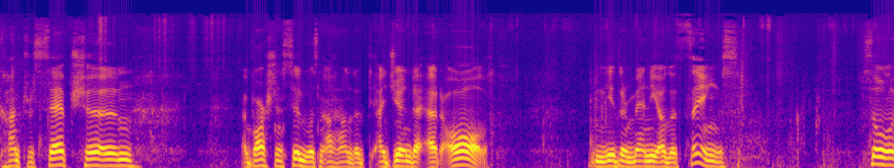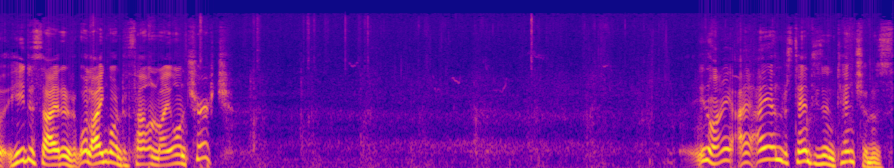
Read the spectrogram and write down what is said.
contraception. Abortion still was not on the agenda at all, neither many other things. So he decided, well, I'm going to found my own church. You know, I, I understand his intentions.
